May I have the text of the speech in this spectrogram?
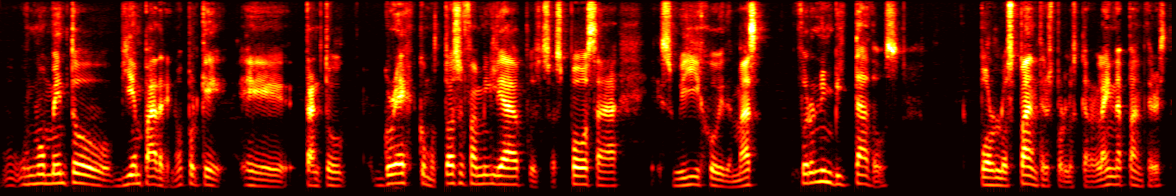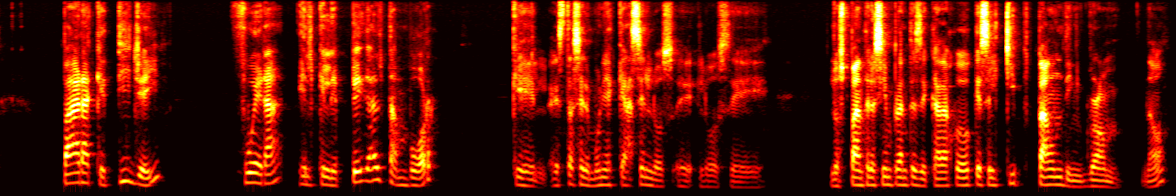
un momento bien padre, ¿no? Porque eh, tanto Greg como toda su familia, pues su esposa, eh, su hijo y demás, fueron invitados por los Panthers, por los Carolina Panthers, para que TJ fuera el que le pega al tambor, que esta ceremonia que hacen los, eh, los, eh, los Panthers siempre antes de cada juego, que es el Keep Pounding Drum, ¿no?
